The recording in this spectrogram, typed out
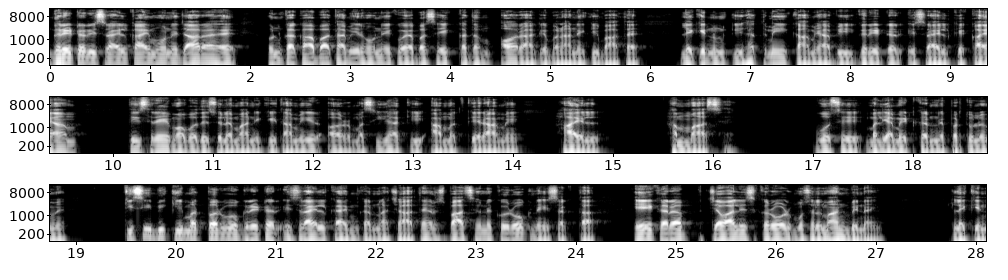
ग्रेटर इसराइल कायम होने जा रहा है। उनका काबा तमीर होने को है। बस एक कदम और आगे बढ़ाने की बात है। लेकिन उनकी हतमी, कामयाबी ग्रेटर इसराइल के क़याम तीसरे मोहब्बत सुलेमानी की तमीर और मसीहा की आमद के राह में हायल हमास है। वो से मलियामेट करने पर तुले में किसी भी कीमत पर वो ग्रेटर इसराइल कायम करना चाहते हैं और इस बात से उन्हें कोई रोक नहीं सकता। एक अरब चवालीस करोड़ मुसलमान भी नहीं, लेकिन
